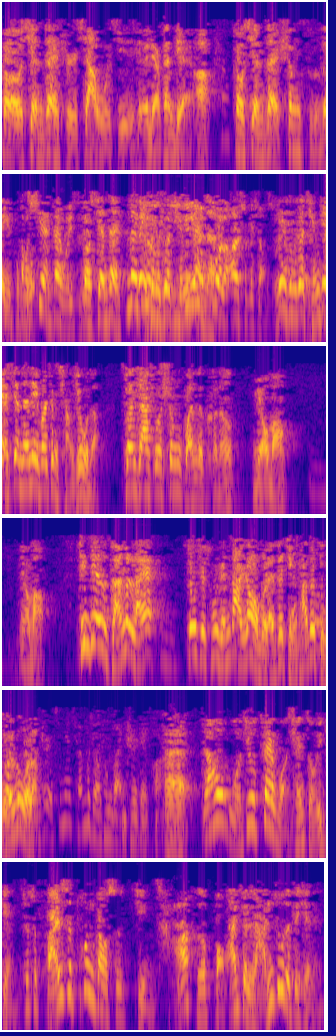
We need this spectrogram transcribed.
到现在是下午几两三点啊，到现在生死未卜。到现在为止，到现在为什么说停电呢？过了二十个小时。为什么说停电？现在那边正抢救呢。专家说生还的可能渺茫，渺茫。今天呢，咱们来。都是从人大绕过来，这警察都堵了路了。今天全部交通管制这块哎，然后我就再往前走一点，就是凡是碰到是警察和保安就拦住的这些人，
